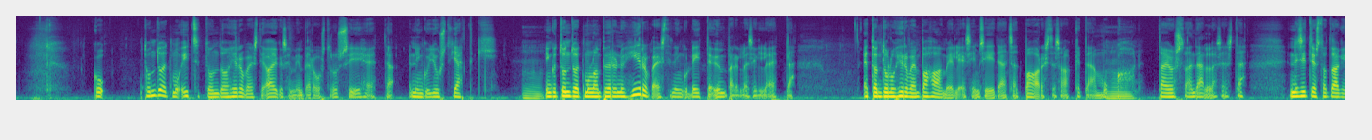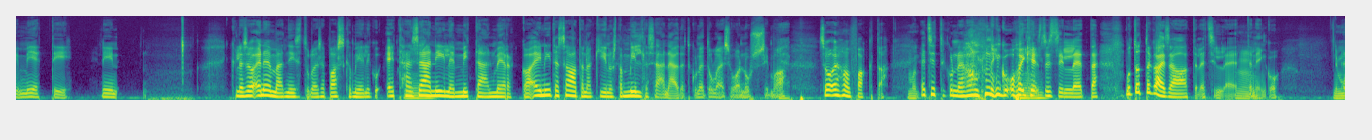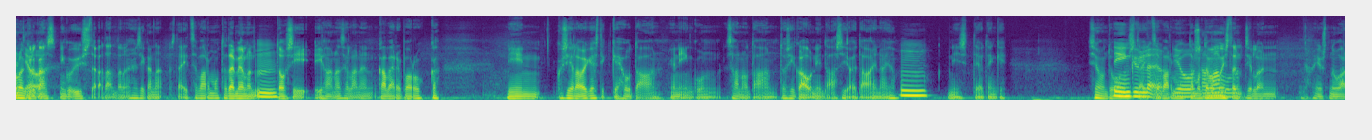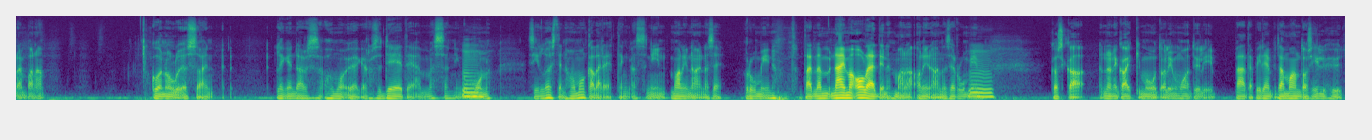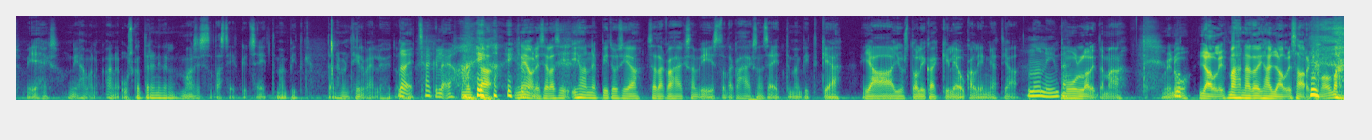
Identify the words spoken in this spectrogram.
Kun tuntuu, että mun itsetunto on hirveästi aikaisemmin perustunut siihen, että niin kuin just jätkii. Mm. Niin kuin tuntuu, että mulla on pyörinyt hirveästi niin kuin niiden ympärillä silleen, että, että on tullut hirveän pahaa mieli esim. siitä, että sä et baarista saa ketään mukaan. Mm. Tai jostain tällaisesta. Niin sitten jos totakin miettii, niin kyllä se on enemmän, että niistä tulee se paskamieli, kun ethän Mm. sä niille mitään merkkaa. Ei niitä saatana kiinnosta, miltä sä näytät, kun ne tulee sua nussimaan. Jep. Se on ihan fakta. Mut- Et sitten kun ne haluaa niinku oikeasti mm. silleen, että... Mutta totta kai sä ajattelet silleen, että Mm. niinku... Niin mulla on kyllä kans niinku ystävät antanut ihan sikana sitä itsevarmuutta. Tai meillä on mm. tosi ihana sellainen kaveriporukka. Niin kun siellä oikeasti kehutaan ja niin kun sanotaan tosi kauniita asioita aina jo, Mm. niin sitten jotenkin se on tuonut Niin, kyllä, itsevarmuutta. joo, Mutta mä muistan mulla. silloin just nuorempana, kun on ollut jossain legendaarisessa homoyökerhossa DTMssä niin kuin Mm. mun silloisten homokavereiden kanssa, niin mä olin aina se rumiin. tai nä- näin mä oletin, että mä olin aina se rumiin. Mm. Koska no ne kaikki muut oli mua tyyli päätä pidempi, tai mä oon tosi lyhyt mieheksi. Niinhän mä aina uskottelen niitä. Mä oon siis 177 pitkä. Tänne mä nyt hirveän lyhyt No et sä kyllä ihan... Mutta ihan- ne oli sellaisia ihannepituisia, 185, 187 pitkiä. Ja just oli kaikki leukalinjat ja No niinpä. mulla oli tämä minun Mut, Jalli. Mähän näytän ihan Jalli Sarkimolta.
